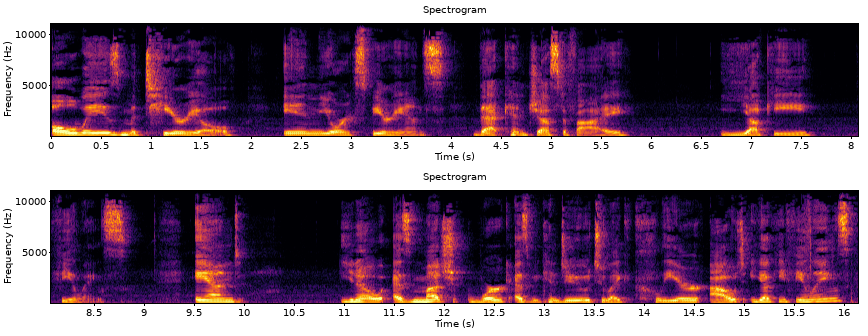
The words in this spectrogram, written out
always material in your experience that can justify yucky feelings. And you know as much work as we can do to like clear out yucky feelings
